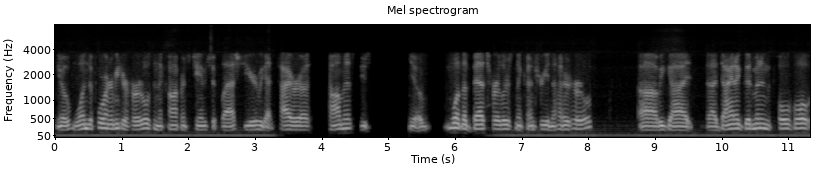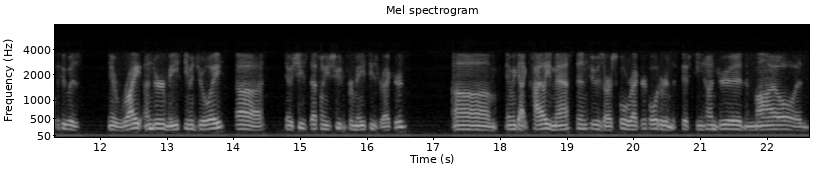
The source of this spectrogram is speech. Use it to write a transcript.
you know, won the 400 meter hurdles in the conference championship last year. We got Tyra Thomas, who's you know one of the best hurlers in the country in the 100 hurdles. Uh, we got uh, Diana Goodman in the pole vault, who was you know right under Macy Majoy. Uh, you know, she's definitely shooting for Macy's record. Um, and we got Kylie Maston, who is our school record holder in the 1500 and mile, and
